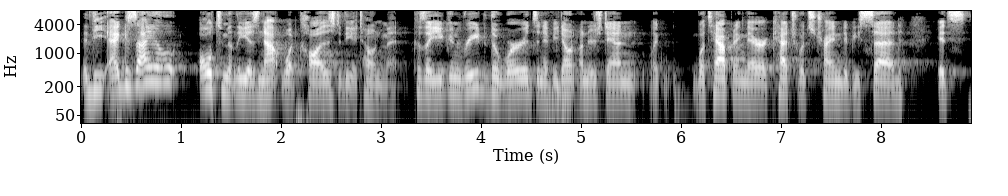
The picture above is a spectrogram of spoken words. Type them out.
the exile ultimately is not what caused the atonement. Because like, you can read the words and if you don't understand like what's happening there or catch what's trying to be said, it's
